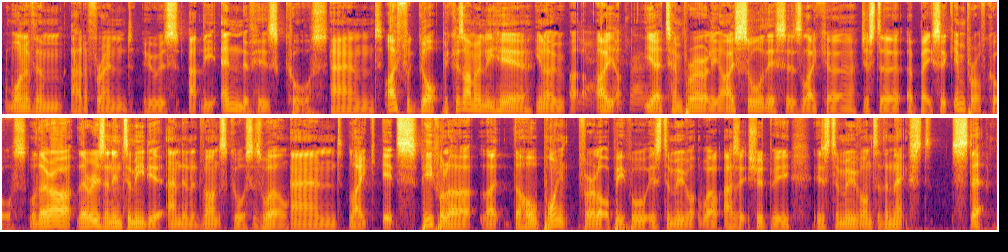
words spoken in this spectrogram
one of them had a friend who was at the end of his course, and I forgot because I'm only here, you know, I- Yeah, I, temporarily. yeah, temporarily. I saw this as like a, just a, a basic improv course. Well, there are there is an intermediate and an advanced course as well, and like it's people are like the whole point for a lot of people is to move on. Well, as it should be, is to move on to the next step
